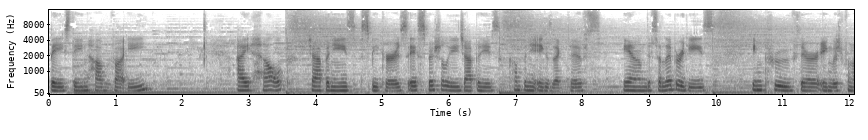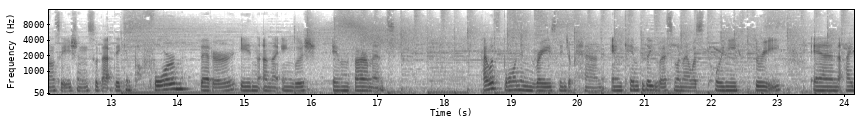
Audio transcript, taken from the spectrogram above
based in Hawaii. I help Japanese speakers, especially Japanese company executives and celebrities, improve their English pronunciation so that they can perform better in an English environment. I was born and raised in Japan and came to the US when I was 23 and I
